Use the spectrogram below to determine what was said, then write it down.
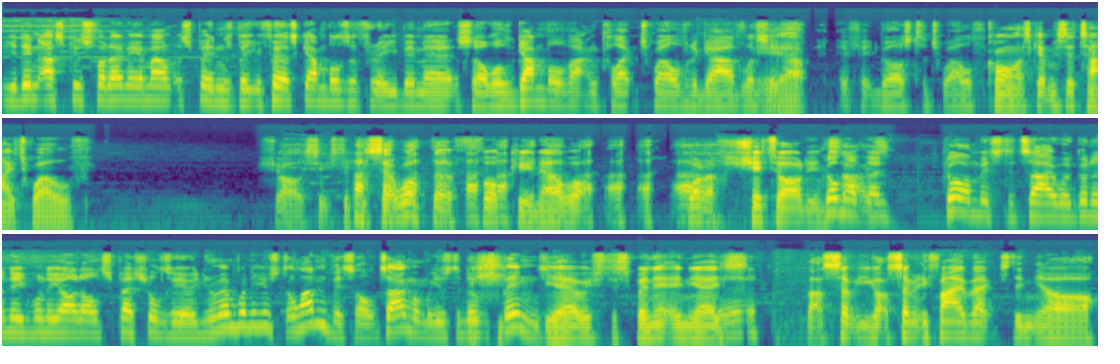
you didn't ask us for any amount of spins, but your first gambles are freebie, mate. So we'll gamble that and collect twelve regardless Yeah. if if it goes to twelve. Come on, let's get Mr. Ty 12. Surely 60%. what the fucking hell? What, what a shit audience Come that on is. then. Go on, Mr. Ty. We're going to need one of your old specials here. You remember when he used to land this all the time when we used to do spins? Yeah, we used to spin it in, yeah. it's- Yeah. That's seven, you got 75x, didn't you? Or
